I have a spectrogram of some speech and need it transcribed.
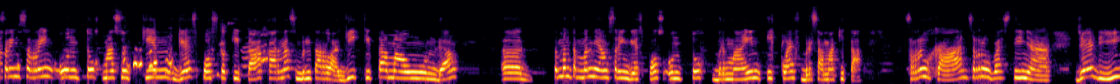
sering-sering untuk masukin guest post ke kita, karena sebentar lagi kita mau ngundang eh, teman-teman yang sering guest post untuk bermain iklive bersama kita. Seru kan? Seru pastinya. Jadi,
